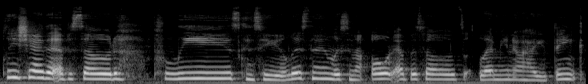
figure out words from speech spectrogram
Please share the episode. Please continue to listen. Listen to old episodes. Let me know how you think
